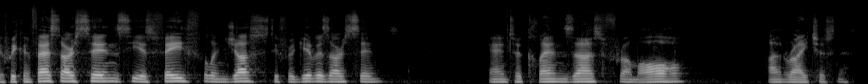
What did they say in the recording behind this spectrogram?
If we confess our sins, he is faithful and just to forgive us our sins and to cleanse us from all unrighteousness.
